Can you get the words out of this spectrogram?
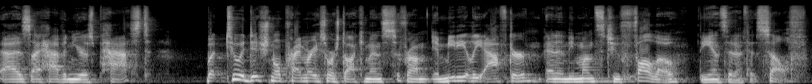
as I have in years past, but two additional primary source documents from immediately after and in the months to follow the incident itself.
